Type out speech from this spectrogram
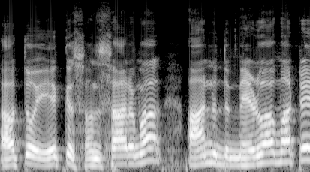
આ તો એક સંસારમાં આનંદ મેળવા માટે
